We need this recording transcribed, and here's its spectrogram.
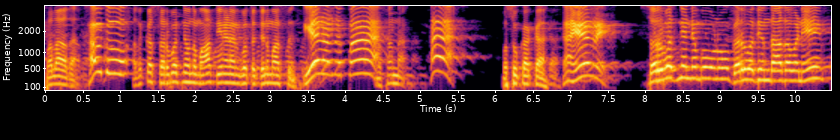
ಫಲ ಅದ. ಹೌದು. ಅದಕ್ಕ ಸರ್ವಜ್ಞ ಒಂದು ಮಾತು ಏನೇನ ನನ್ಗೆ ಗೊತ್ತ ಏನದಪ್ಪ ಬಸಣ್ಣ. ಸಣ್ಣ ಬಸು ಕಾಕ. ಹೇಳ್ರಿ. ಸರ್ವಜ್ಞನೆಂಬುವನು ಗರ್ವದಿಂದ ಆದವನೇ.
